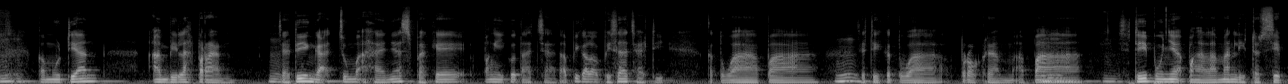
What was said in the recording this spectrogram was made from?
Hmm. Kemudian ambillah peran. Jadi nggak cuma hanya sebagai pengikut aja, tapi kalau bisa jadi ketua apa, Hmm. jadi ketua program apa, jadi punya pengalaman leadership,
